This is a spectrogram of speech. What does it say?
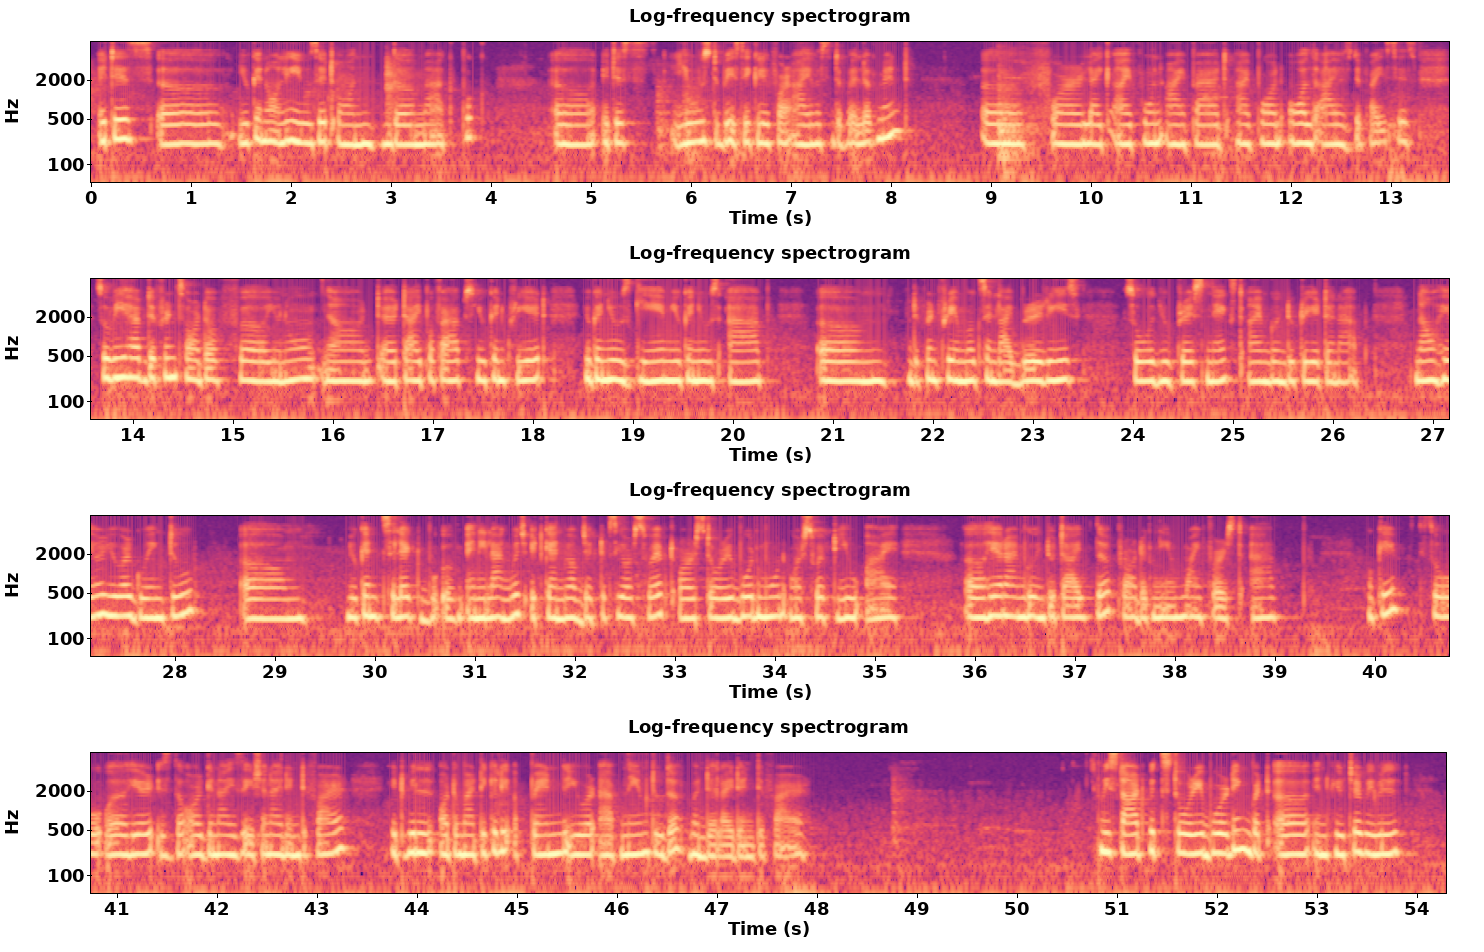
it is uh, you can only use it on the macbook. Uh, it is used basically for ios development uh, for like iphone ipad ipod all the ios devices. So we have different sort of uh, you know uh, type of apps you can create. You can use game you can use app um, different frameworks and libraries. So you press next i'm going to create an app. Now here you are going to um, you can select uh, any language. It can be objective c or swift or storyboard mode or swift ui uh, here i'm going to type the product name my first app. Okay? So uh, here is the organization identifier. It will automatically append your app name to the bundle identifier. We start with storyboarding but uh, in future we will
